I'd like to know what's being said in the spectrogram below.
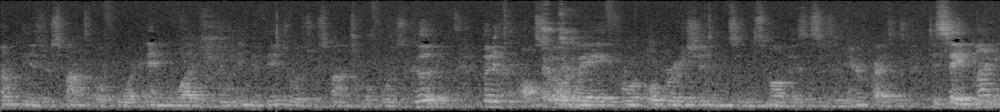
company is responsible for and what the individual is responsible for is good. But it's also a way for corporations and small businesses and enterprises to save money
